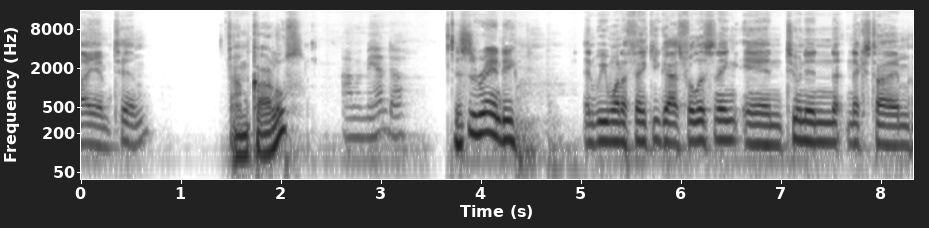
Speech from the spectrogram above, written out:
I am Tim, I'm Carlos. I'm Amanda. This is Randy. and we want to thank you guys for listening and tune in next time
